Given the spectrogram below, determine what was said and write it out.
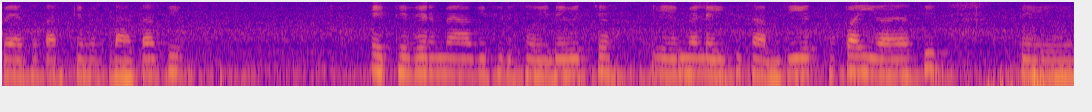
ਪੈਕ ਕਰਕੇ ਮੈਂ ਫੜਾਤਾ ਸੀ। ਇੱਥੇ ਫਿਰ ਮੈਂ ਆ ਗਈ ਸੀ ਰਸੋਈ ਦੇ ਵਿੱਚ। ਇਹ ਮੈਂ ਲਈ ਸੀ ਸਬਜ਼ੀ, ਇੱਥੋਂ ਭਾਈ ਆਇਆ ਸੀ। ਤੇ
